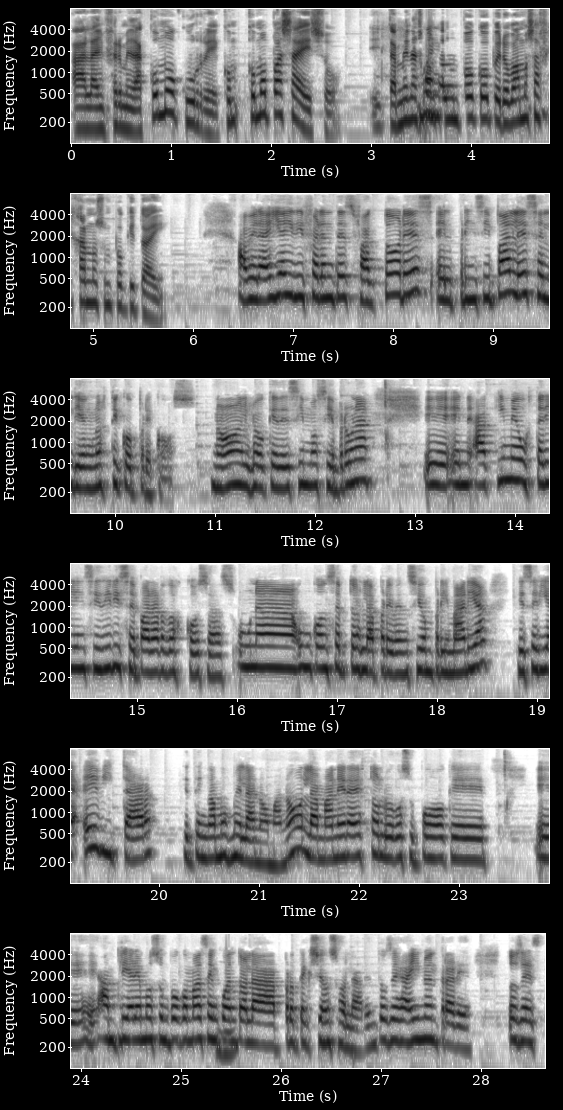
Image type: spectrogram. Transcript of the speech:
a la enfermedad. ¿Cómo ocurre? ¿Cómo, pasa eso? también has contado un poco, pero vamos a fijarnos un poquito ahí. A ver, ahí hay diferentes factores. El principal es el diagnóstico precoz, ¿no? Es lo que decimos siempre. Una, eh, aquí me gustaría incidir y separar dos cosas. Una, un concepto es la prevención primaria, que sería evitar que tengamos melanoma, ¿no? La manera de esto luego supongo que eh, ampliaremos un poco más en cuanto a la protección solar. Entonces ahí no entraré. Entonces,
